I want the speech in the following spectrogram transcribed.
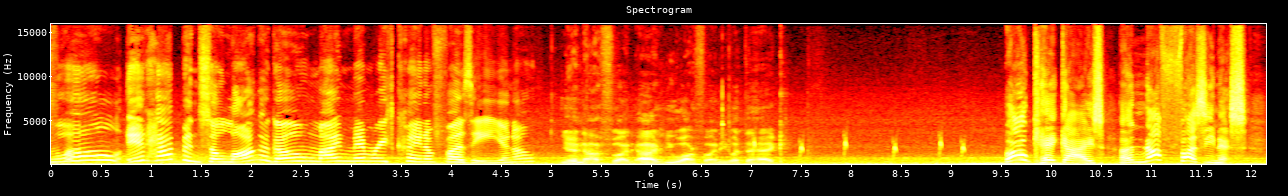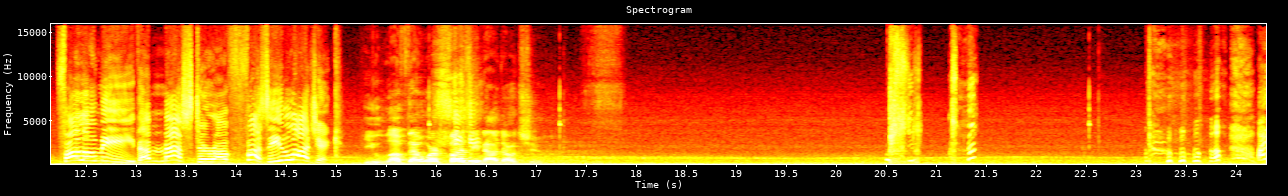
well, it happened so long ago, my memory's kind of fuzzy, you know? You're not funny. Ah, you are funny. What the heck? Okay, guys, enough fuzziness. Follow me, the master of fuzzy logic. You love that word fuzzy now, don't you? I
